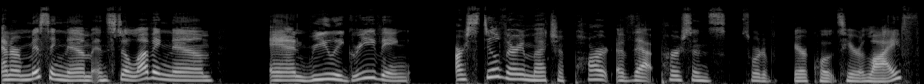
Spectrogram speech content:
and are missing them and still loving them and really grieving are still very much a part of that person's sort of air quotes here life.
